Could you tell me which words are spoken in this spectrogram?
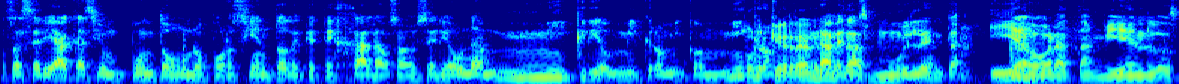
o sea, sería casi un punto uno por ciento de que te jala, o sea, sería una micro, micro, micro, micro Porque realmente gravedad. es muy lenta. Y ahora también los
